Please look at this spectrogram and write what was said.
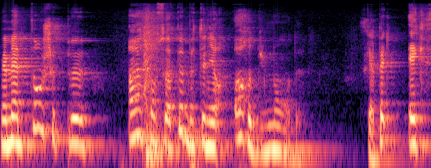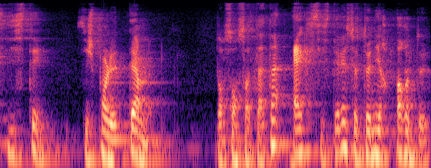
mais en même temps, je peux, un tant soit peu, me tenir hors du monde. Ce qu'on appelle exister. Si je prends le terme dans son sens latin, exister, se tenir hors d'eux.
